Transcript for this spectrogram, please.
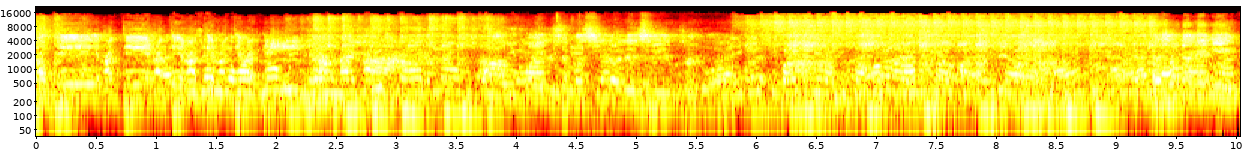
Raté, raté, raté, raté, raté, mettre plus maintenant. Ah, vous croyez que c'est facile à laisser, vous allez voir. La jaune a gagné.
